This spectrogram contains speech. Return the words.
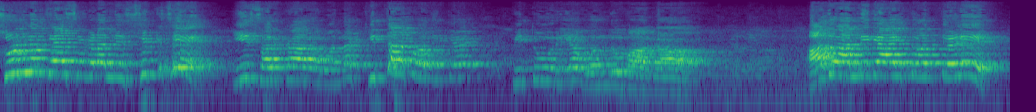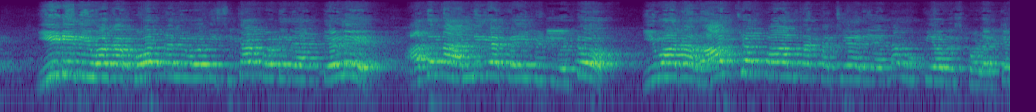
ಸುಳ್ಳು ಕೇಸುಗಳಲ್ಲಿ ಸಿಕ್ಕಿಸಿ ಈ ಸರ್ಕಾರವನ್ನ ಕಿತ್ತಾಕೋದಿಕ್ಕೆ ಪಿತೂರಿಯ ಒಂದು ಭಾಗ. ಅದು ಅಲ್ಲಿಗೆ ಆಯ್ತು ಅಂತೇಳಿ ಇಡಿ ಇವಾಗ ಕೋರ್ಟ್ನಲ್ಲಿ ಹೋಗಿ ಸಿಕ್ಕಾಕೊಂಡಿದೆ ಅಂತೇಳಿ ಅದನ್ನ ಅಲ್ಲಿಗೆ ಕೈ ಬಿಟ್ಟುಬಿಟ್ಟು ಇವಾಗ ರಾಜ್ಯಪಾಲರ ಕಚೇರಿಯನ್ನ ಉಪಯೋಗಿಸ್ಕೊಳ್ಳಕ್ಕೆ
